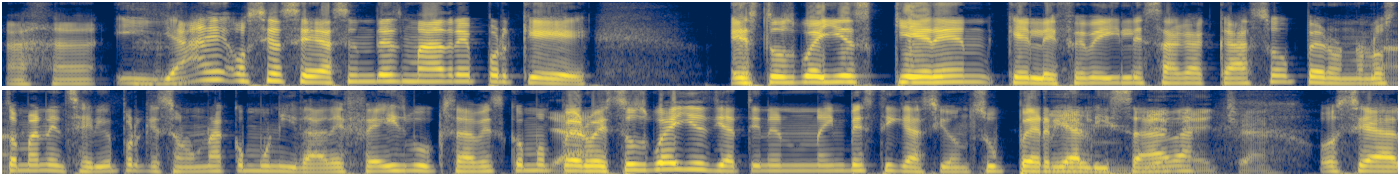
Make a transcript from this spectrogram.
Ajá, y ya, eh, o sea, se hace un desmadre porque estos güeyes quieren que el FBI les haga caso, pero no los Ajá. toman en serio porque son una comunidad de Facebook, ¿sabes cómo? Ya. Pero estos güeyes ya tienen una investigación súper realizada. bien hecha. O sea,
